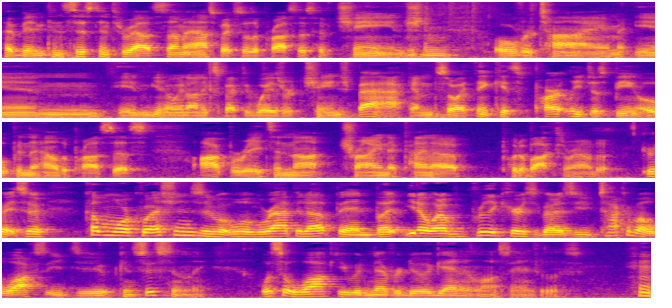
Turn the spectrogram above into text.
have been consistent throughout. Some aspects of the process have changed mm-hmm. Over time in in you know in unexpected ways or change back. And so I think it's partly just being open to how the process operates and not trying to kind of put a box around it. Great. So a couple more questions and we'll wrap it up. And but you know what I'm really curious about is you talk about walks that you do consistently. What's a walk you would never do again in Los Angeles? Hmm.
